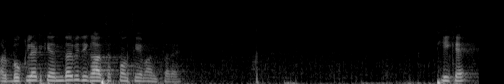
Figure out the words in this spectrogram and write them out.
और बुकलेट के अंदर भी दिखा सकता हूँ सेम आंसर है। ठीक है?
